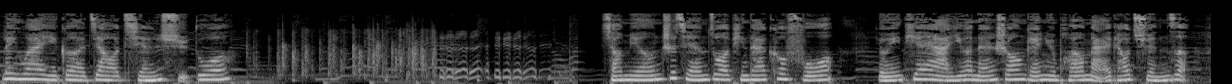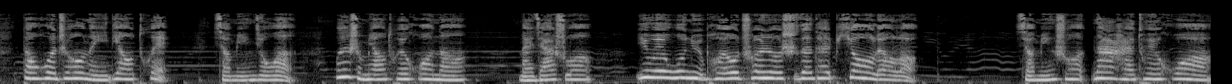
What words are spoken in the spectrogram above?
另外一个叫钱许多。小明之前做平台客服。有一天呀，一个男生给女朋友买了一条裙子，到货之后呢，一定要退。小明就问：“为什么要退货呢？”买家说：“因为我女朋友穿上实在太漂亮了。”小明说：“那还退货？”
